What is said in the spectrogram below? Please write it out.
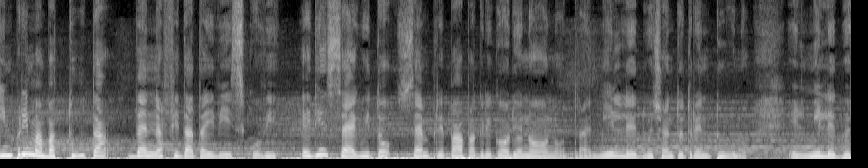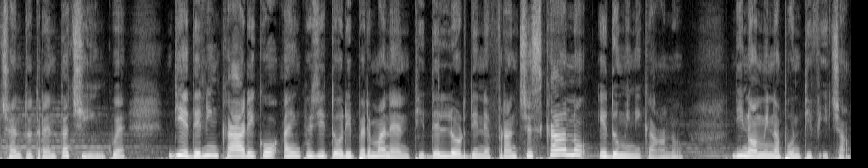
In prima battuta venne affidata ai vescovi ed in seguito, sempre Papa Gregorio IX tra il 1231 e il 1235, diede l'incarico a inquisitori permanenti dell'ordine francescano e dominicano, di nomina pontificia.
